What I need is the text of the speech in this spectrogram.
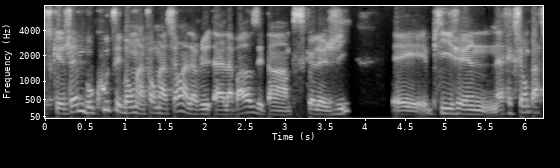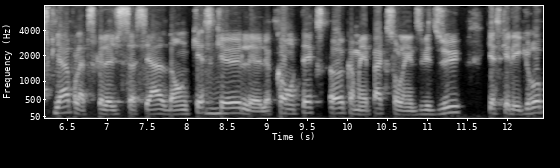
ce que j'aime beaucoup, tu sais, bon, ma formation à la, à la base est en psychologie. Et puis j'ai une affection particulière pour la psychologie sociale. Donc, qu'est-ce Mhm. que le, le contexte a comme impact sur l'individu? Qu'est-ce que les groupes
